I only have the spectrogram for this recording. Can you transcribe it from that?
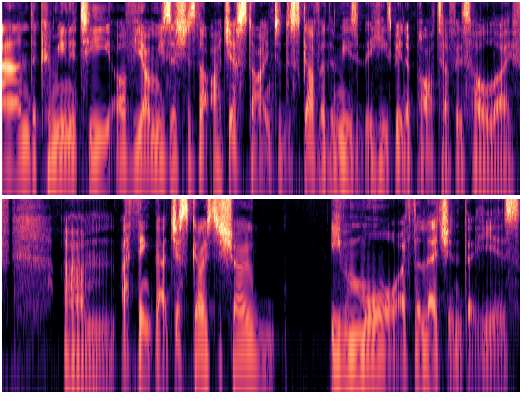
and the community of young musicians that are just starting to discover the music that he's been a part of his whole life. Um, I think that just goes to show even more of the legend that he is.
